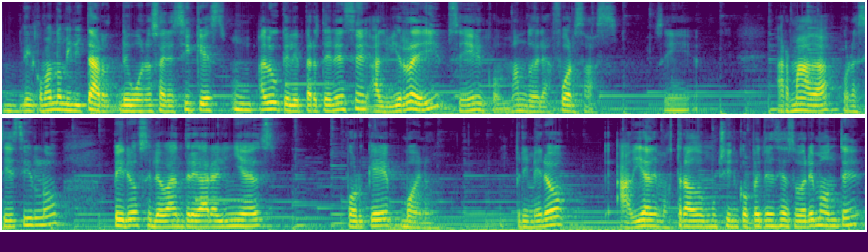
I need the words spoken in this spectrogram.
del Comando Militar de Buenos Aires, sí que es algo que le pertenece al virrey, ¿sí? el comando de las fuerzas ¿sí? armadas, por así decirlo, pero se le va a entregar a Liniers porque, bueno, primero había demostrado mucha incompetencia sobre Monte,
